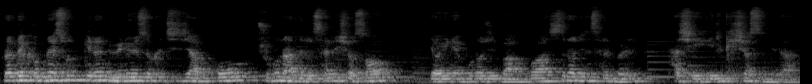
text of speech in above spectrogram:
그런데 그분의 손길은 위로에서 그치지 않고 죽은 아들을 살리셔서 여인의 무너진 마음과 쓰러진 삶을 다시 일으키셨습니다.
